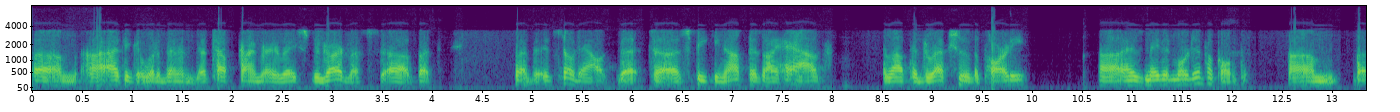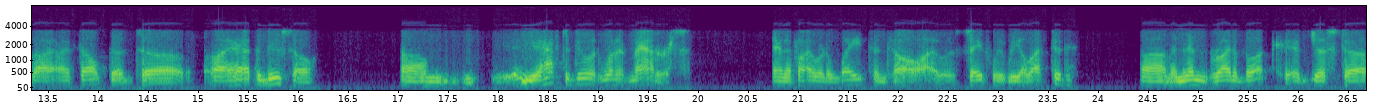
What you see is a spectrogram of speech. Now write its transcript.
Um, I think it would have been a tough primary race regardless, uh, but but it's no doubt that uh, speaking up as I have about the direction of the party uh, has made it more difficult. Um, but I, I felt that uh, I had to do so. Um, you have to do it when it matters. And if I were to wait until I was safely reelected um, and then write a book, it just uh,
